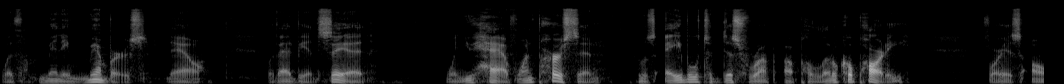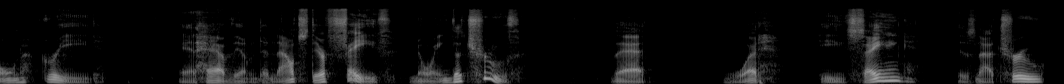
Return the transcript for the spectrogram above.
with many members. Now, with that being said, when you have one person who's able to disrupt a political party for his own greed and have them denounce their faith, knowing the truth that what he's saying is not true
